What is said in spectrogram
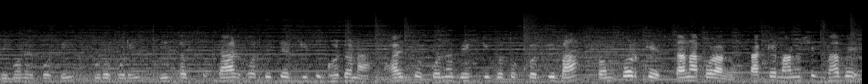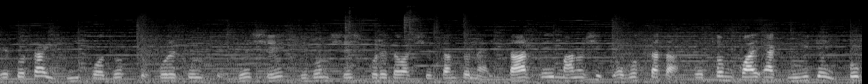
জীবনের প্রতি পুরোপুরি বিশ্বস্ত তার অতীতের কিছু ঘটনা, হয়তো কোনো ব্যক্তিগত ক্ষতি বা সম্পর্কের টানা পড়ানো তাকে মানসিকভাবে এতটাই বিপর্যস্ত করে তুলছে। যে সে জীবন শেষ করে দেওয়ার সিদ্ধান্ত নেয়, তার এই মানসিক অবস্থাটা প্রথম কয়েক এক মিনিটেই খুব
